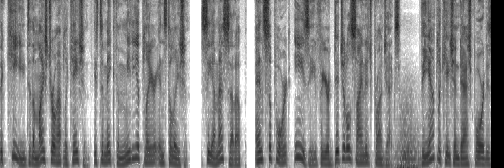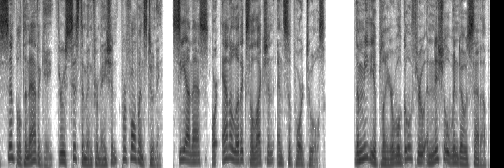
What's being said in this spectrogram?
The key to the Maestro application is to make the media player installation, CMS setup, and support easy for your digital signage projects. The application dashboard is simple to navigate through system information, performance tuning, CMS, or analytic selection and support tools. The media player will go through initial Windows setup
